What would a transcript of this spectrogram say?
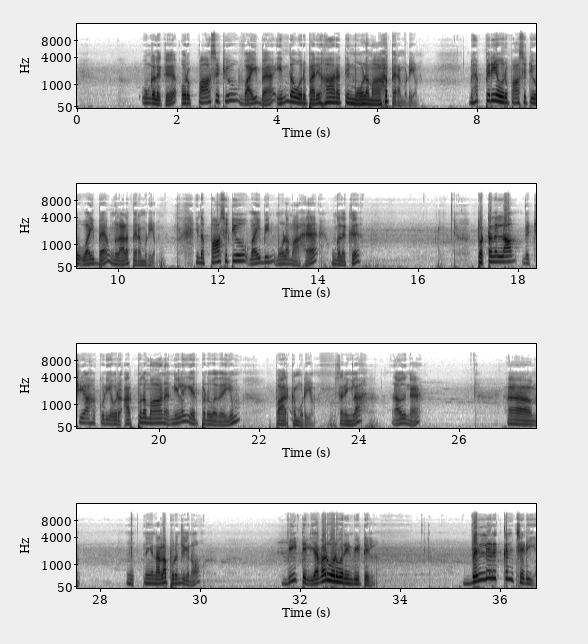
உங்களுக்கு ஒரு பாசிட்டிவ் வைபை இந்த ஒரு பரிகாரத்தின் மூலமாக பெற முடியும். மிகப்பெரிய ஒரு பாசிட்டிவ் வைப்பை உங்களால் பெற முடியும். இந்த பாசிட்டிவ் வைபின் மூலமாக உங்களுக்கு தொட்டதெல்லாம் வெற்றியாகக்கூடிய ஒரு அற்புதமான நிலை ஏற்படுவதையும் பார்க்க முடியும். சரிங்களா? அதாவதுங்க நீங்கள் நல்லா புரிஞ்சுக்கணும். வீட்டில் எவர் ஒருவரின் வீட்டில் வெள்ளிருக்கன் செடி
